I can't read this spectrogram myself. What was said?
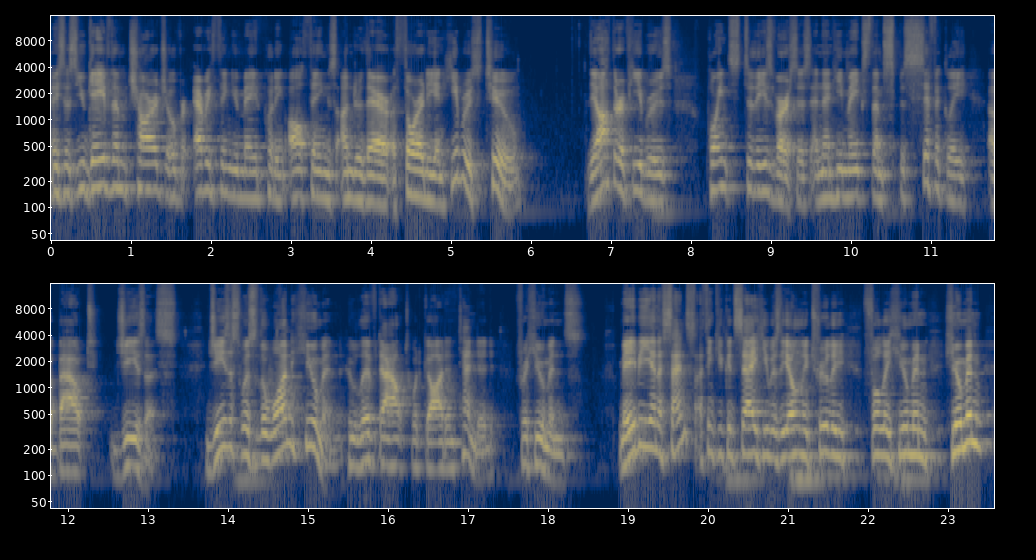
and he says, You gave them charge over everything you made, putting all things under their authority. In Hebrews 2, the author of Hebrews points to these verses and then he makes them specifically about Jesus. Jesus was the one human who lived out what God intended for humans. Maybe in a sense, I think you could say he was the only truly fully human human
